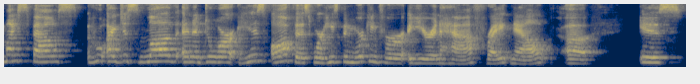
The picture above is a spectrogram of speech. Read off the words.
my spouse who i just love and adore his office where he's been working for a year and a half right now uh, is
